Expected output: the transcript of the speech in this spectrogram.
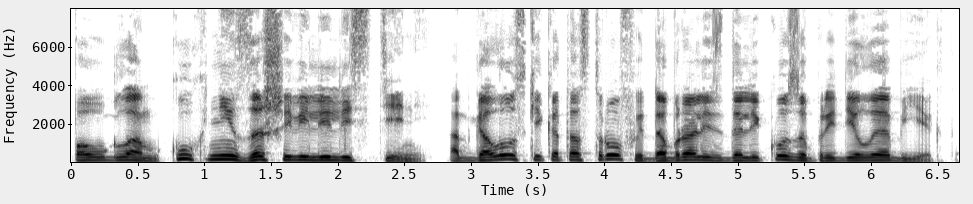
По углам кухни зашевелились тени. Отголоски катастрофы добрались далеко за пределы объекта.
